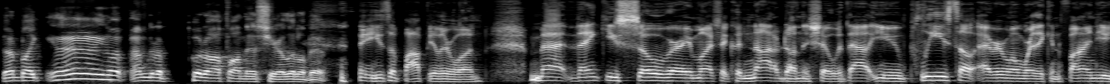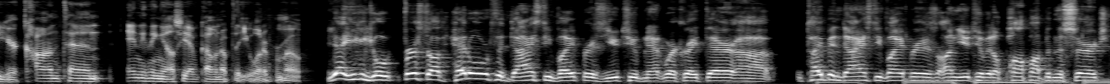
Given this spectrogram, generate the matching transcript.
That I'm like, eh, you know what? I'm going to put off on this here a little bit. He's a popular one. Matt, thank you so very much. I could not have done this show without you. Please tell everyone where they can find you, your content, anything else you have coming up that you want to promote. Yeah, you can go first off, head over to the Dynasty Vipers YouTube network right there. Uh, type in Dynasty Vipers on YouTube, it'll pop up in the search.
